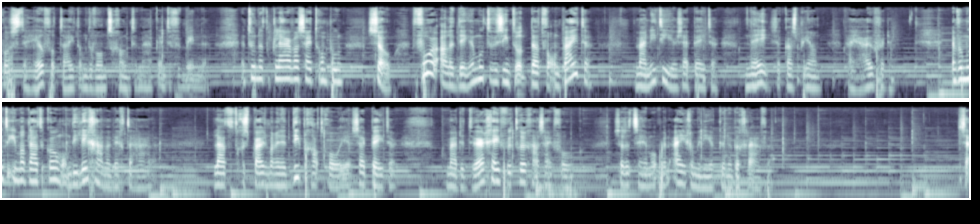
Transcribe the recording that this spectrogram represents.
kostte heel veel tijd om de wond schoon te maken en te verbinden. En toen het klaar was, zei Trompoen: Zo, voor alle dingen moeten we zien dat we ontbijten. Maar niet hier, zei Peter. Nee, zei Caspian. Hij huiverde. En we moeten iemand laten komen om die lichamen weg te halen. Laat het gespuis maar in het diepe gat gooien, zei Peter. Maar de dwerg geven we terug aan zijn volk, zodat ze hem op hun eigen manier kunnen begraven. Ze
